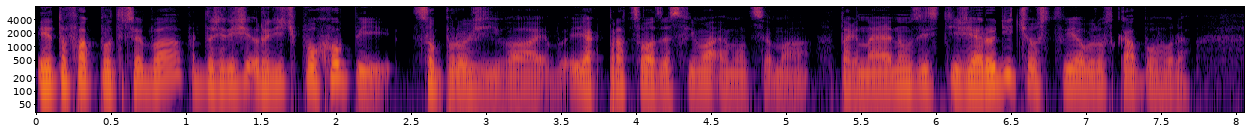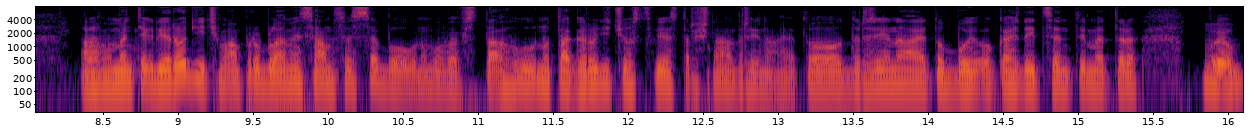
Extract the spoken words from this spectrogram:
je to fakt potřeba, protože když rodič pochopí, co prožívá, jak pracovat se svýma emocema, tak najednou zjistí, že rodičovství je obrovská pohoda. Ale v momentě, kdy rodič má problémy sám se sebou nebo ve vztahu, no tak rodičovství je strašná dřina. Je to dřina, je to boj o každý centimetr Hmm. hmm.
